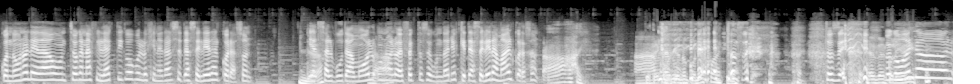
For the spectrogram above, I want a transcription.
cuando uno le da un choque anafiláctico, por lo general se te acelera el corazón. Y el salbutamol, uno de los efectos secundarios es que te acelera más el corazón. Ay. Ah, ¿Te un conejo, entonces, entonces fue como, no,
